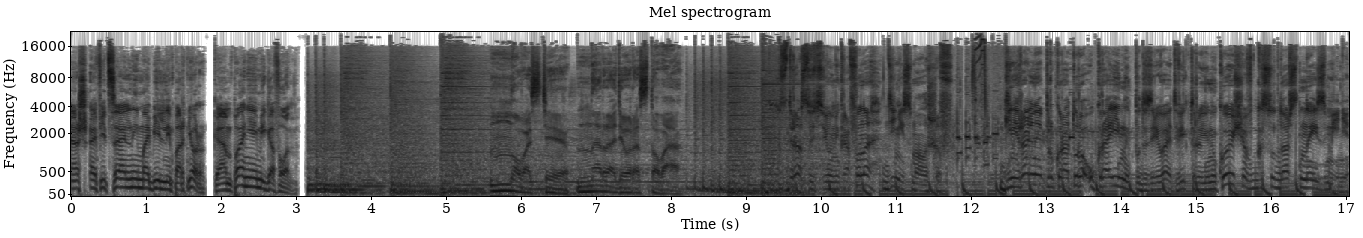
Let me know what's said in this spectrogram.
Наш официальный мобильный партнер – компания «Мегафон». Новости на радио Ростова. Здравствуйте, у микрофона Денис Малышев. Генеральная прокуратура Украины подозревает Виктора Януковича в государственной измене.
